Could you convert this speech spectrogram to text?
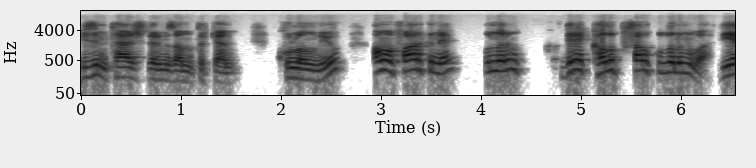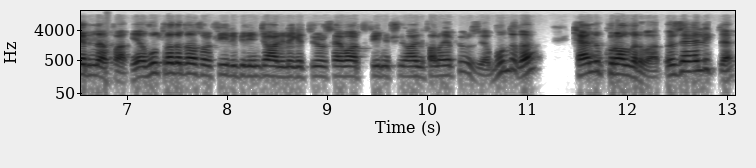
bizim tercihlerimizi anlatırken kullanılıyor. Ama farkı ne? Bunların direkt kalıpsal kullanımı var. Diğerinden farkı. Yani would rather'dan sonra fiili birinci haliyle getiriyoruz. Have artı fiilin üçüncü hali falan yapıyoruz ya. Bunda da kendi kuralları var. Özellikle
